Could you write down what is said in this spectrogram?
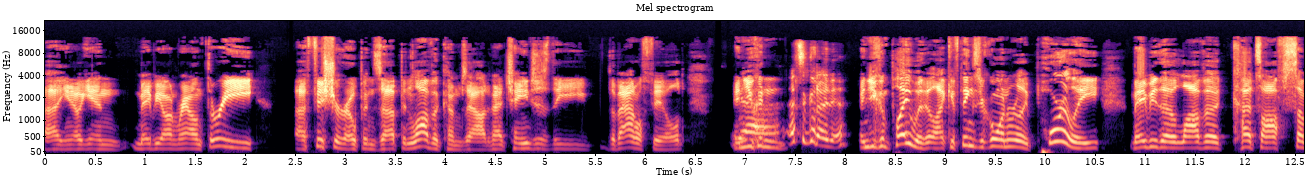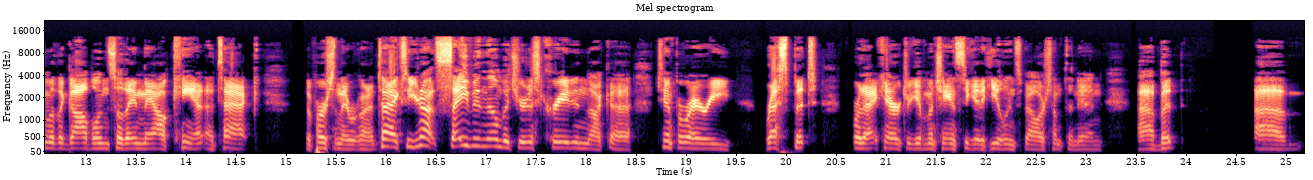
Uh, you know, again, maybe on round three, a fissure opens up and lava comes out, and that changes the the battlefield. And you Yeah, can that's a good idea. and you can play with it. Like if things are going really poorly, maybe the lava cuts off some of the goblins, so they now can't attack the person they were going to attack. So you're not saving them, but you're just creating like a temporary respite for that character, give them a chance to get a healing spell or something in. Uh, but um,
